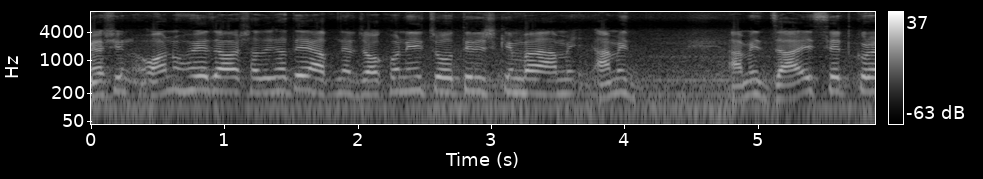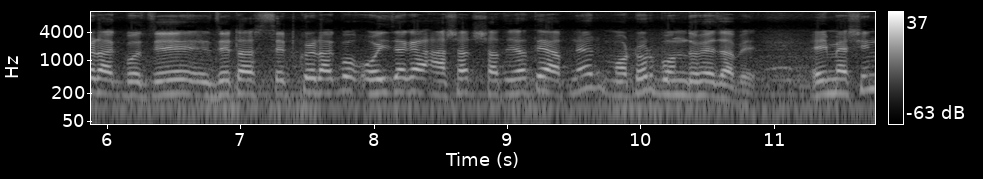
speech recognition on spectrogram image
মেশিন অন হয়ে যাওয়ার সাথে সাথে আপনার যখনই চৌত্রিশ কিংবা আমি আমি আমি যাই সেট করে রাখব, যে, যেটা সেট করে রাখব, ওই জায়গায় আসার সাথে সাথে আপনার মোটর বন্ধ হয়ে যাবে। এই মেশিন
